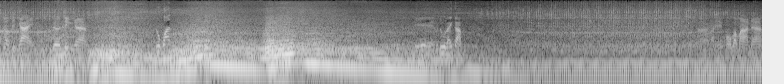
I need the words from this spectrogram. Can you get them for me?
เครื่องติดง่าย เดินนิ่งนะทุกวันเอ๊มาดูไร กลับไหลพอประมาณนะฮะ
